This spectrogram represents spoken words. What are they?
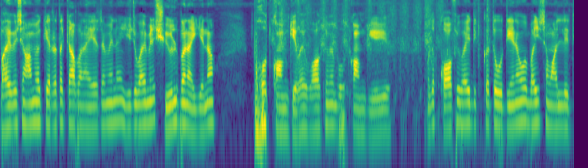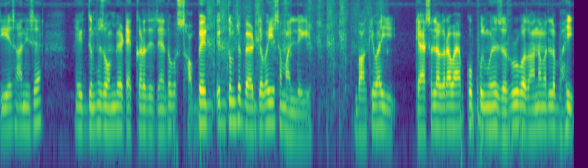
भाई, वैसे हाँ मैं कह रहा था क्या बनाया था मैंने? ये जो भाई मैंने शील्ड बनाई है ना, बहुत काम किया भाई, वाकई में बहुत काम किया ये। मतलब काफ़ी भाई दिक्कत होती है ना, वो भाई संभाल लेती है आसानी से। एकदम से जोम्बी अटैक कर देते हैं तो वो सब एकदम से बैठ जाओ भाई, ये संभाल लेगी। बाकी भाई, कैसा लग रहा है भाई आपको फुल मुझे ज़रूर बताना मतलब भाई,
